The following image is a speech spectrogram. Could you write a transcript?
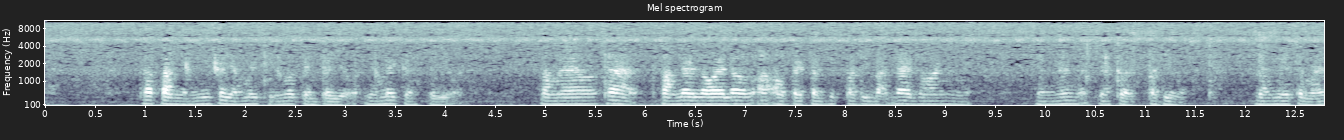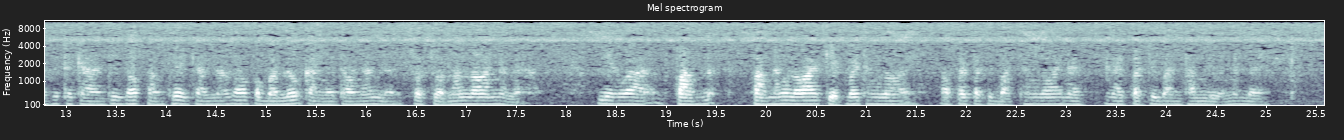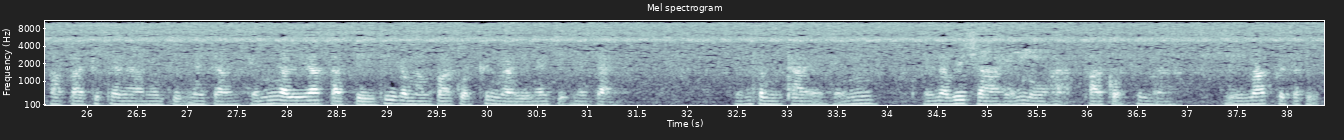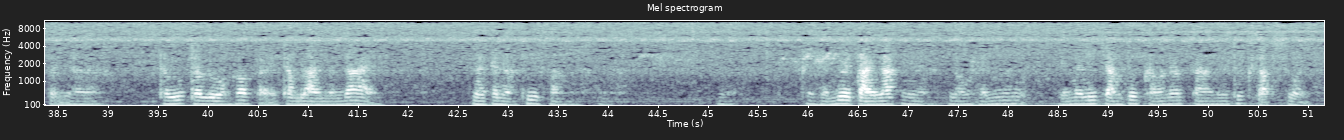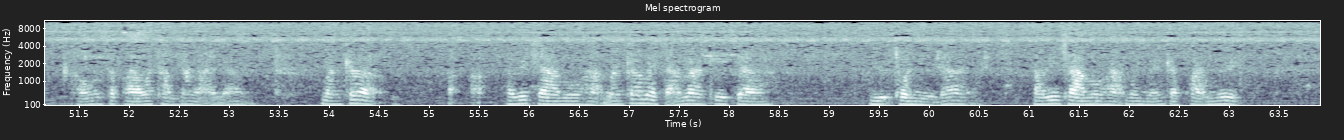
ถ้าฟังอย่างนี้ก็ยังไม่ถือว่าเป็นประโยชน์ ยังไม่เกิดประโยชน์ ฟังแล้วถ้าฟังได้ร้อยแล้วเอาไปปฏิบัติได้ร้อยนึงอย่างนั้นจะเกิดปฏิบัติอย่างในสมัยพุทธกาลที่เขาฟังเทศกันแล้วเราก็บรรลุกันในตอนนั้นเลยสดสดร้อนๆนั่นแหละเรียกว่าฟังฟังทั้งร้อยเก็บไว้ทั้งร้อย เอาไปปฏิบัติทั้งร้อยในในปัจจุบันทำอยู่นั่นเลย เอาไปพิจารณาในจิตในใจเห็นอริยสัจสี่ที่กำลังปรากฏขึ้นมาอยู่ในจิตในใจ เห็นสมุทัยเห็นเห็นอวิชชาเห็นโมหะปรากฏขึ้นมา มีมรรคคือสติปัญญาทะลุทะลวงเข้าไปทำลายมันได้ ในขณะที่ฟังเห็นด้วยตายรักเนี่ยเราเห็นเห็นอนิจจังทุกขังน้ำตาในทุกสัดส่วนของสภาวธรรมทั้งหลายแล้ว มันก็ อวิชาโมหะ มันก็ไม่สามารถที่จะอยู่ทนอยู่ได้อวิชาโมหะมันเหมือนกับความมืด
